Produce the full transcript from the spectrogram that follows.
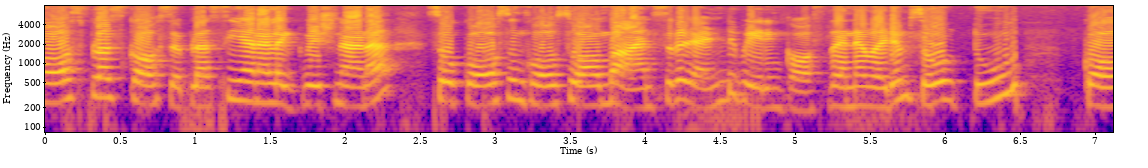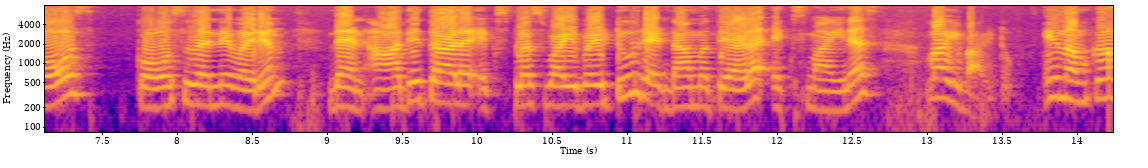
cos plus cos plus ചെയ്യാനുള്ള ഇക്വേഷൻ ആണ്. സോ കോസും കോസും ആകുമ്പോൾ ആൻസർ രണ്ടുപേരും കോസ് തന്നെ വരും. സോ ടു കോസ് കോസ് തന്നെ വരും. ദെൻ ആദ്യത്തെ ആൾ x plus y by two രണ്ടാമത്തെ ആൾ x minus y by two ഇനി നമുക്ക്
